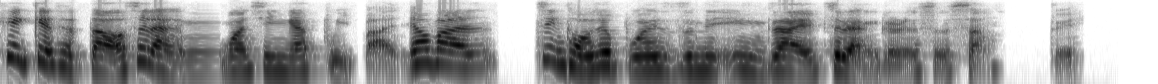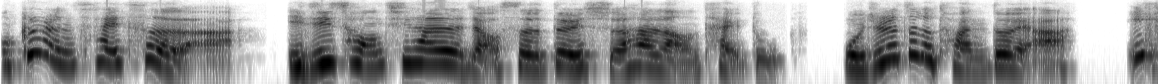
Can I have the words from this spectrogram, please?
可以 get 到这两个人关系应该不一般，要不然镜头就不会这么印在这两个人身上。对我个人猜测啊，以及从其他的角色对蛇和狼的态度，我觉得这个团队啊，一开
